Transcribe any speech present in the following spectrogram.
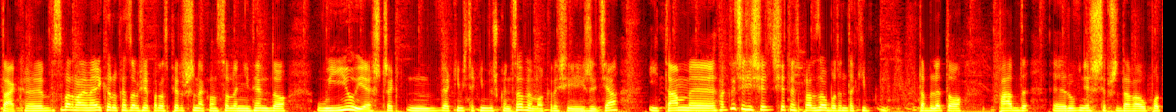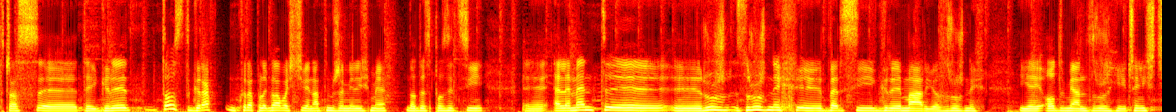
Tak, e, Super Mario Maker ukazał się po raz pierwszy na konsolę Nintendo Wii U jeszcze, w jakimś takim już końcowym okresie jej życia i tam faktycznie się świetnie sprawdzał, bo ten taki tableto pad również się przydawał podczas tej gry. To jest gra, która polegała właściwie na tym, że mieliśmy do dyspozycji elementy z różnych wersji gry Mario, z różnych jej odmian, z różnych jej części.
